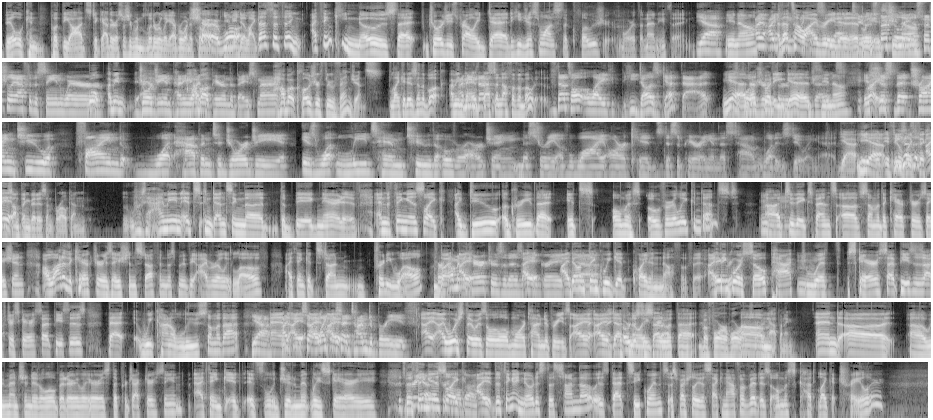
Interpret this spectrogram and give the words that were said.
Bill can put the odds together, especially when literally everyone is Sure. telling him, you well, need to like. that's the thing. I think he knows that Georgie's probably dead. He just wants the closure more than anything. yeah You know? I, I can- That's how I, I, read that, it, at least. especially you know? especially after the scene where Well, I mean, Georgie and Pennywise how about- appear in the basement How about closure through vengeance, like it is in the book? I mean, I mean, that- that's- that's enough of a motive. that's all like he does get that Yeah, that's what he through gets, you know? it's Right. just that trying to find what happened to georgie is what leads him to the overarching mystery of why are kids disappearing in this town what is doing it Yeah, it, Yeah, It, it feels like fixing I- something that isn't broken. I mean, it's condensing the the big narrative. And the thing is, like, I do agree that it's almost overly condensed. Uh, to the expense of some of the characterization. A lot of the characterization stuff in this movie I really love. I think it's done pretty well. for but how many I, characters it is i, I agree I don't yeah. think we get quite enough of it. I, think agree. we're so packed Mm-hmm. with scare set pieces after scare set pieces that we kind of lose some of that. yeah and i think so like I, said time to breathe I, I wish there was a little more time to breathe. I, I, or definitely agree with that. before horror started Um, happening. And uh, uh, we mentioned it a little bit earlier is the projector scene. I think it, it's legitimately scary. the pretty- thing yeah, is, like, well. I the thing I noticed this time though is that sequence, especially the second half of it, is almost cut like a trailer.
